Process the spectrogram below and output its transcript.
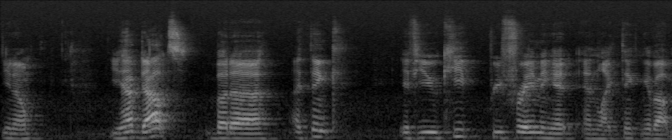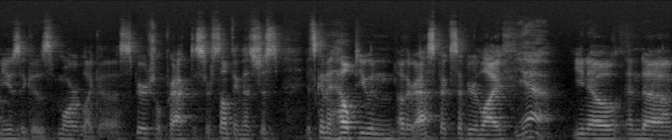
you know, you have doubts. But uh, I think if you keep reframing it and like thinking about music as more of like a spiritual practice or something that's just it's going to help you in other aspects of your life, Yeah. you know, and um,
